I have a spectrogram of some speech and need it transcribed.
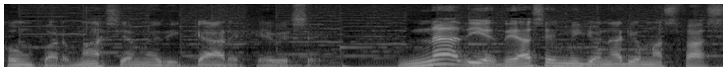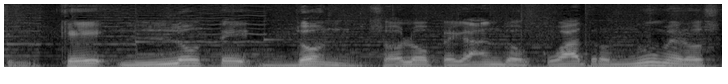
con Farmacia Medicare GBC. Nadie te hace millonario más fácil que Lote Don, solo pegando cuatro números,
